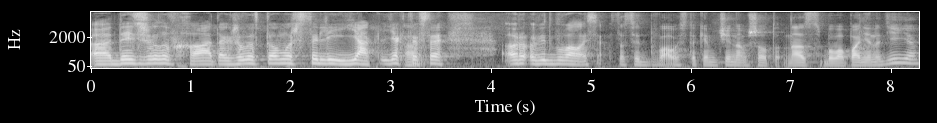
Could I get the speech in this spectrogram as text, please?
е, десь жили в хатах, жили в тому ж селі. Як? Як це все відбувалося? Це все відбувалося таким чином, що у нас була пані Надія,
